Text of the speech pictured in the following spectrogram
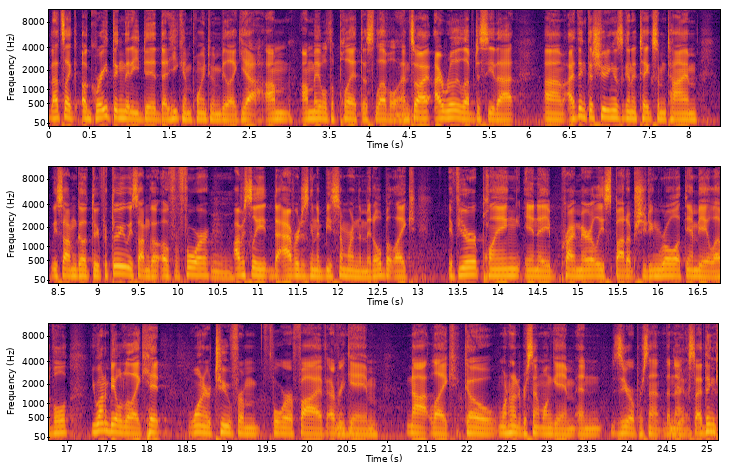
that's like a great thing that he did that he can point to and be like, yeah, I'm I'm able to play at this level. And so I, I really love to see that. Um, I think the shooting is going to take some time. We saw him go three for three. We saw him go 0 for 4. Obviously, the average is going to be somewhere in the middle, but like if you're playing in a primarily spot up shooting role at the NBA level, you want to be able to like hit one or two from four or five every game, not like go 100% one game and 0% the next. I think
